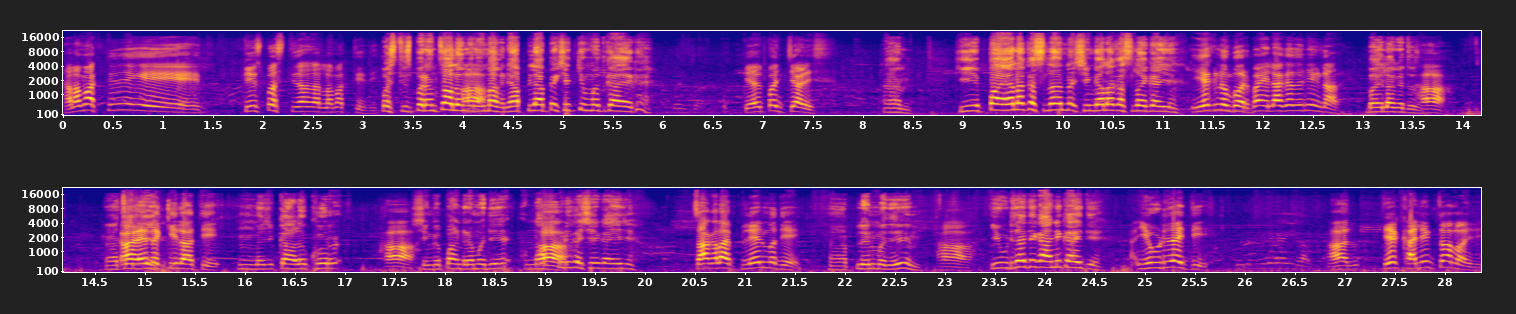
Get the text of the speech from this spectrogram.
ह्याला मागते ते तीस पस्तीस हजारला मागते ती. पस्तीस पर्यंत चालू आहे म्हणून मागणी. आपल्या अपेक्षित किंमत काय आहे काय? ते पंचेचाळीस. हां ही पायाला कसलं न- शिंगाला कसलं आहे काय? एक नंबर बाई लागत निघणार. बैलागतच हा. हा, काळ्या चालतंय. नक्कीला ते. हं, म्हणजे काळं खोर हा. शिंग पांढऱ्यामध्ये. नागपुडी कशी आहे काय? चांगला प्लेन मध्ये आहे. प्लेन मध्ये हा. एवढी जाते का आणि काय ते? एवढी जाय ती. हा ते खाली एक चालू आहे.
